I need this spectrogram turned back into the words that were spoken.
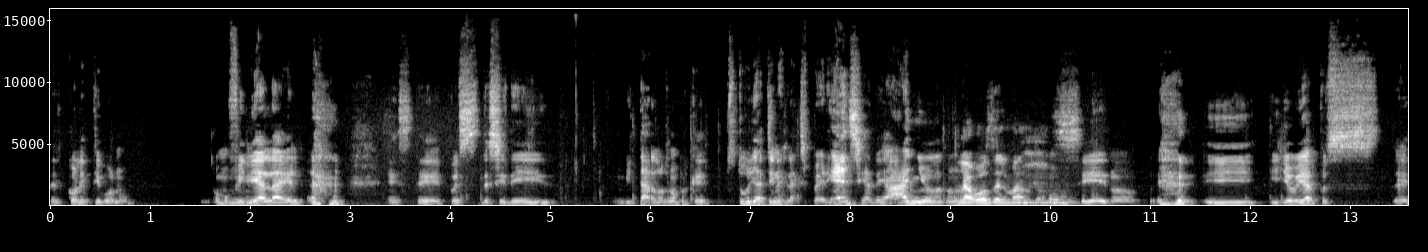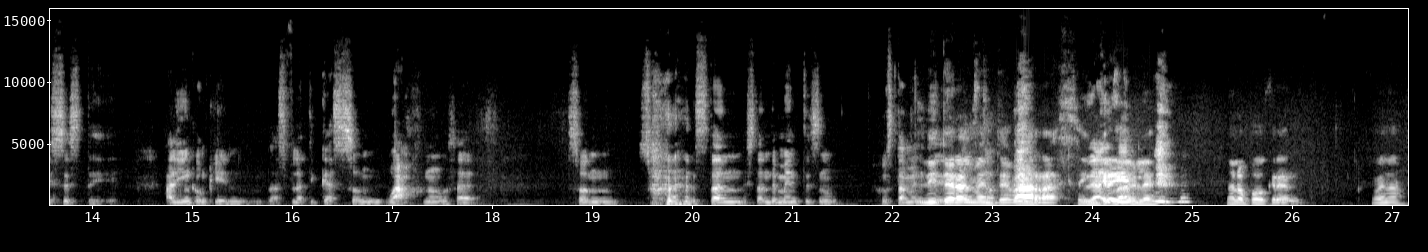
del colectivo, ¿no? Como filial a él, este, pues decidí invitarlos, ¿no? Porque pues, tú ya tienes la experiencia de años, ¿no? La voz del mando, ¿no? Sí, ¿no? y, y Lluvia, pues, es este, alguien con quien las pláticas son wow, ¿no? O sea, son están, están dementes, ¿no? Justamente. Literalmente, barras, increíble. No lo puedo creer. Bueno,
